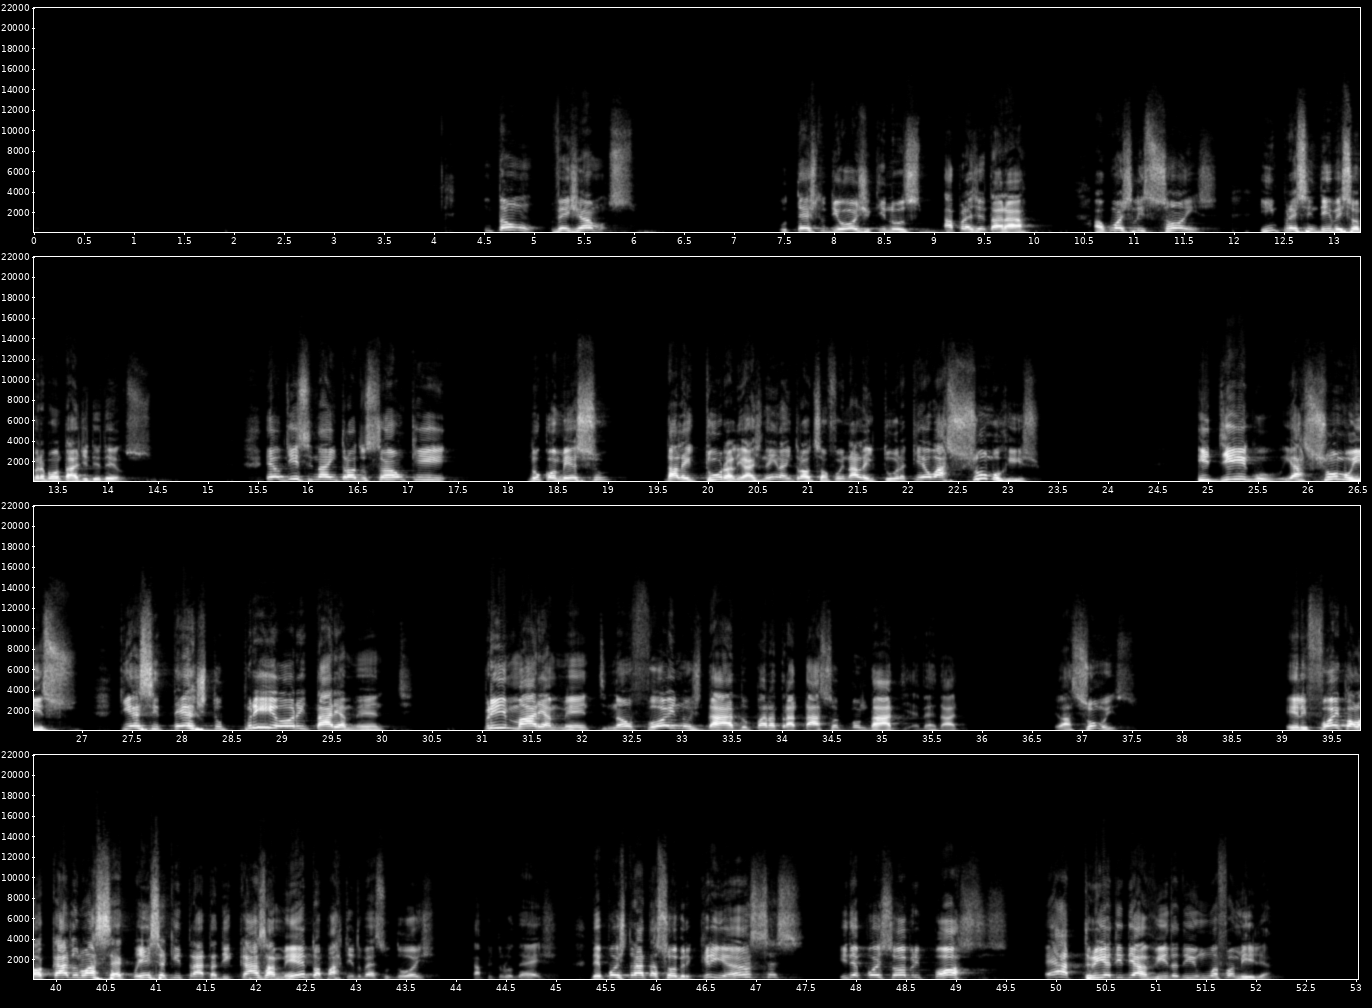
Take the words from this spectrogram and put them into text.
Então, vejamos o texto de hoje que nos apresentará algumas lições imprescindíveis sobre a bondade de Deus. Eu disse na introdução que no começo da leitura, aliás, nem na introdução, foi na leitura, que eu assumo o risco e digo e assumo isso, que esse texto prioritariamente, primariamente, não foi nos dado para tratar sobre bondade, é verdade. Eu assumo isso. Ele foi colocado numa sequência que trata de casamento a partir do verso 2, capítulo 10. Depois trata sobre crianças, e depois sobre posses. É a tríade da vida de uma família.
